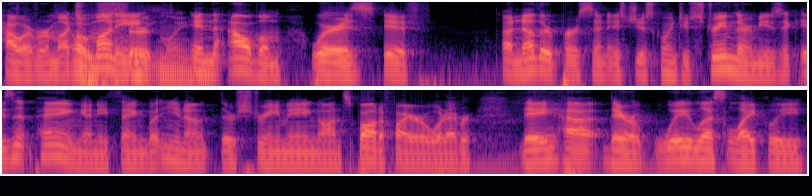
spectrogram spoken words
however much Oh, money certainly. in the album. Whereas if another person is just going to stream their music, isn't paying anything, but you know they're streaming on Spotify or whatever, they have they're way less likely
